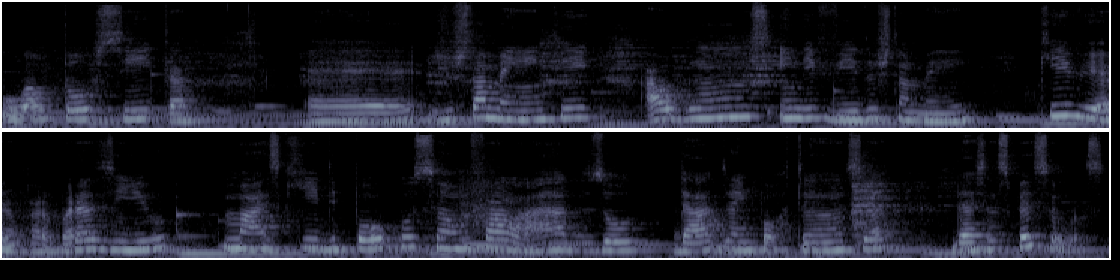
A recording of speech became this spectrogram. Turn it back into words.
o autor cita é, justamente alguns indivíduos também que vieram para o Brasil, mas que de pouco são falados ou dados a importância dessas pessoas.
